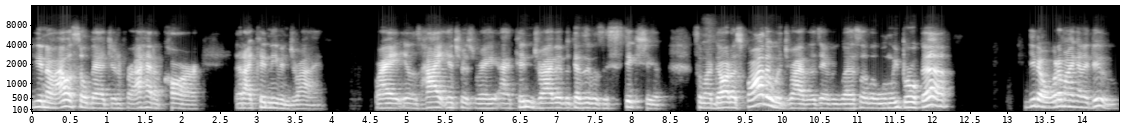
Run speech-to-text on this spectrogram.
you know, I was so bad, Jennifer. I had a car that I couldn't even drive right? It was high interest rate. I couldn't drive it because it was a stick shift. So my daughter's father would drive us everywhere. So when we broke up, you know, what am I going to do?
